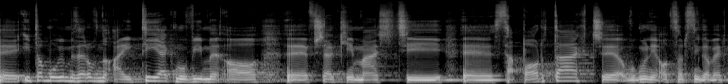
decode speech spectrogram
Y, I to mówimy zarówno o IT, jak mówimy o y, wszelkiej maści y, supportach, czy w ogóle outsourcingowych,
